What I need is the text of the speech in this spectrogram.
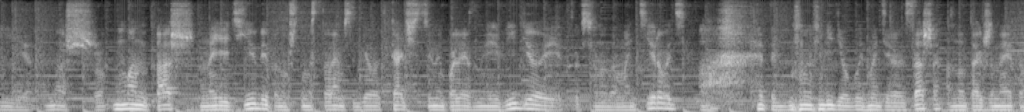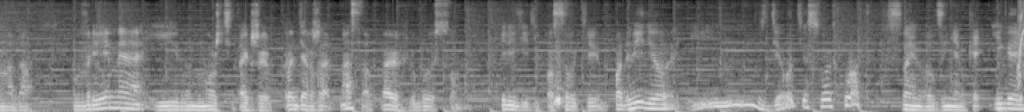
и наш монтаж на YouTube, потому что мы стараемся делать качественные, полезные видео, и это все надо монтировать. А, это видео будет монтировать Саша, но также на это надо время, и вы можете также поддержать нас, отправив любую сумму. Перейдите по ссылке под видео и сделайте свой вклад. С вами был Зиненко Игорь.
